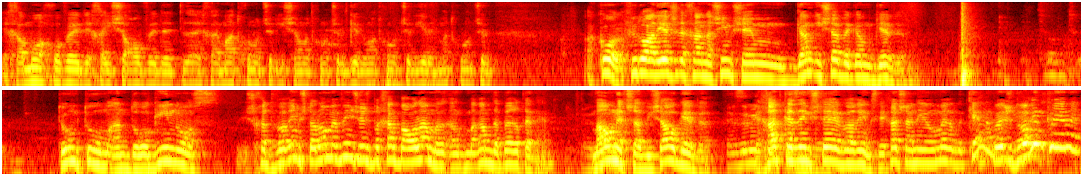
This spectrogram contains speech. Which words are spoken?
איך המוח עובד, איך האישה עובדת, איך, מה התכונות של אישה, מה התכונות של גבר, מה התכונות של ילד, מה התכונות של... הכל. אפילו יש לך אנשים שהם גם אישה וגם גבר. טומטום, אנדרוגינוס, יש לך דברים שאתה לא מבין שיש בכלל בעולם, הגמרא מדברת עליהם. מה הוא נחשב, אישה או גבר? אחד כזה עם? שתי איברים. סליחה שאני אומר, כן, אבל יש דברים כאלה.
